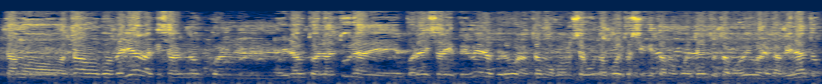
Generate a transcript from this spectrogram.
Estamos, estamos con peleada, quizás no con el auto a la altura de por ahí salir primero, pero bueno, estamos con un segundo puesto, así que estamos contentos, estamos vivos en el campeonato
